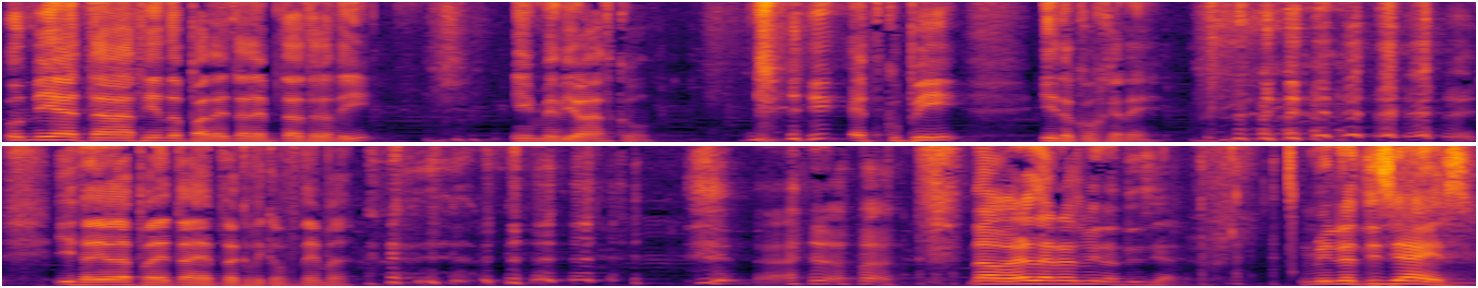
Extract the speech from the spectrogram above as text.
Un día estaba haciendo paleta de brócoli y me dio asco. Escupí y lo congelé. y salió la paleta de brócoli con flema. no, pero esa no es mi noticia. Mi noticia es...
